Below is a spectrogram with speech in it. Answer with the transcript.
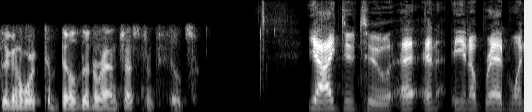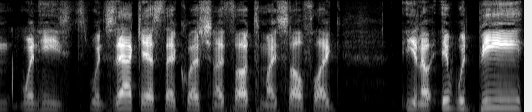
they're going to work to build it around Justin Fields. Yeah, I do too. And you know, Brad, when when he when Zach asked that question, I thought to myself like you know, it would be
